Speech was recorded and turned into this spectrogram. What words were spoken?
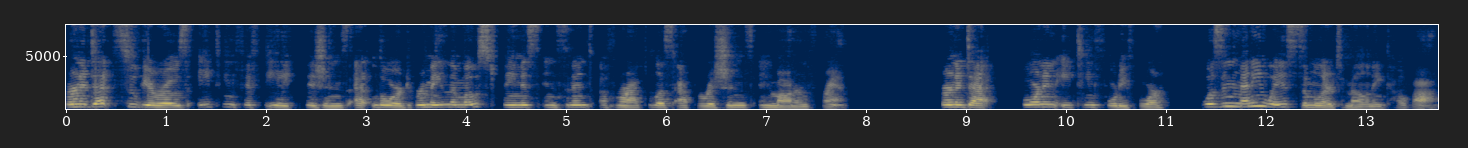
Bernadette Soubirous' 1858 visions at Lourdes remain the most famous incident of miraculous apparitions in modern France. Bernadette, born in 1844, was in many ways similar to Melanie Calvat.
